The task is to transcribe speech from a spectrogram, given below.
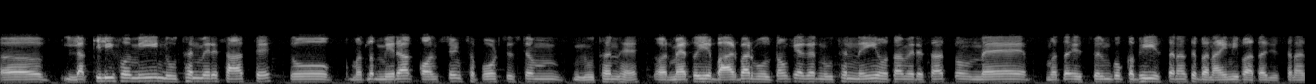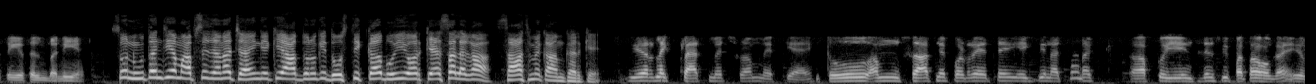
लकीली फॉर मी नूथन मेरे साथ थे तो मतलब मेरा कांस्टेंट सपोर्ट सिस्टम नूथन है। और मैं तो ये बार बार बोलता हूँ कि अगर नूथन नहीं होता मेरे साथ तो मैं मतलब इस फ़िल्म को कभी इस तरह से बना ही नहीं पाता जिस तरह से ये फ़िल्म बनी है। सो so, नूतन जी हम आपसे जानना चाहेंगे कि आप दोनों की दोस्ती कब हुई और कैसा लगा साथ में काम करके? We are like classmates from F तो हम साथ में पढ़ रहे थे एक दिन अचानक आपको ये इंसिडेंस भी पता होगा ये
